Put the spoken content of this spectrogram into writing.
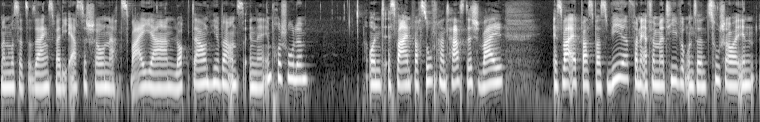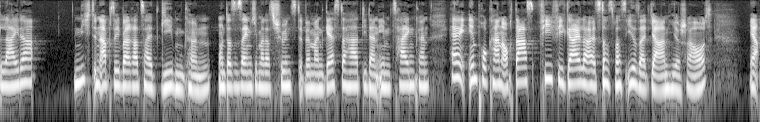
man muss dazu sagen, es war die erste Show nach zwei Jahren Lockdown hier bei uns in der Impro-Schule und es war einfach so fantastisch, weil es war etwas, was wir von der Affirmative unseren ZuschauerInnen leider nicht in absehbarer Zeit geben können. Und das ist eigentlich immer das Schönste, wenn man Gäste hat, die dann eben zeigen können, hey, Impro kann auch das viel, viel geiler als das, was ihr seit Jahren hier schaut. Ja,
